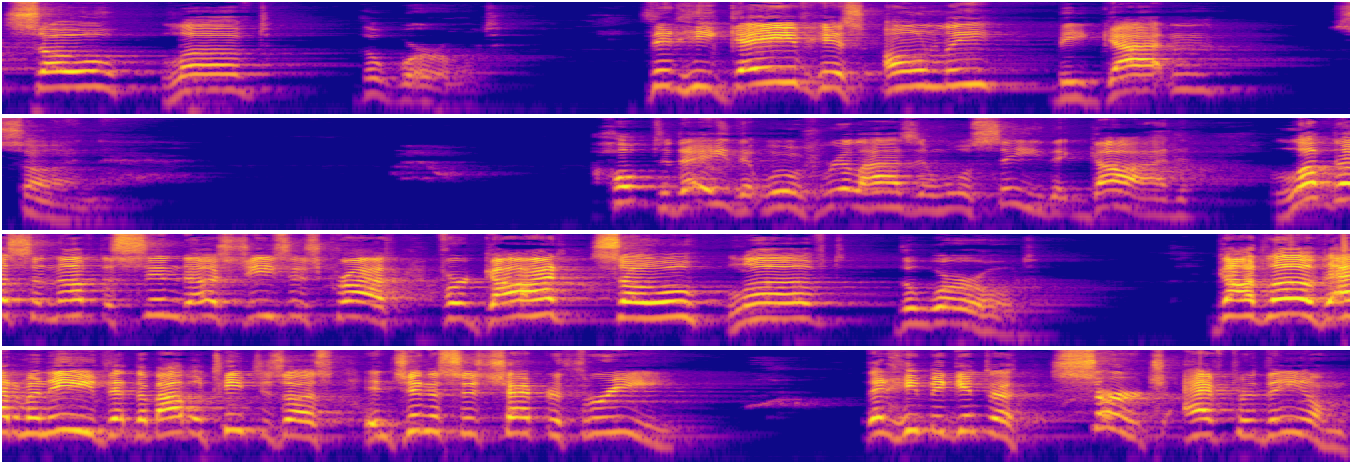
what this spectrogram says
so loved the world that he gave his only begotten Son hope today that we'll realize and we'll see that God loved us enough to send us Jesus Christ. For God so loved the world. God loved Adam and Eve that the Bible teaches us in Genesis chapter 3 that he began to search after them.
